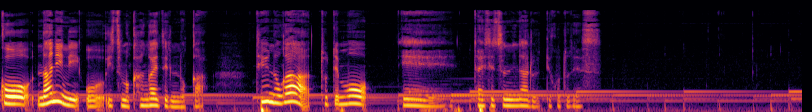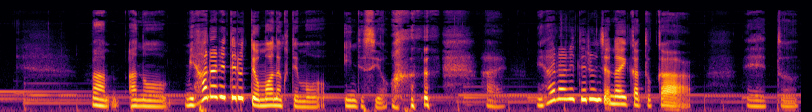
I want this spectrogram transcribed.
考何にをいつも考えているのかっていうのがとても、えー、大切になるってことです。まああの見張られてるって思わなくてもいいんですよ。はい、見張られてるんじゃないかとかえっ、ー、と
